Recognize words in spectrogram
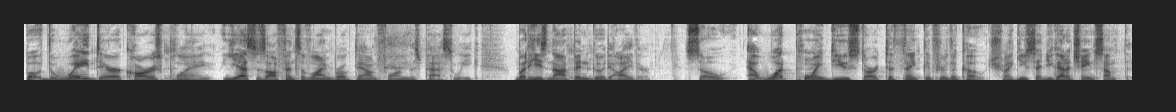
But the way Derek Carr is playing, yes, his offensive line broke down for him this past week, but he's not been good either. So, at what point do you start to think if you're the coach? Like you said, you got to change something,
